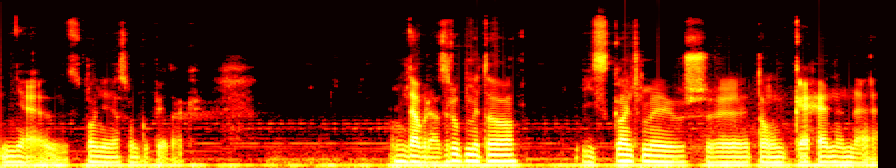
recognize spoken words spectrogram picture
Nie, wspomnienia są głupie, tak. Dobra, zróbmy to i skończmy już y, tą gehennę.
